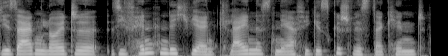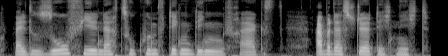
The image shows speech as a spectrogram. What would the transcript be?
Dir sagen Leute, sie fänden dich wie ein kleines, nerviges Geschwisterkind, weil du so viel nach zukünftigen Dingen fragst. Aber das stört dich nicht.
